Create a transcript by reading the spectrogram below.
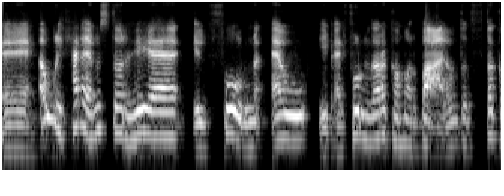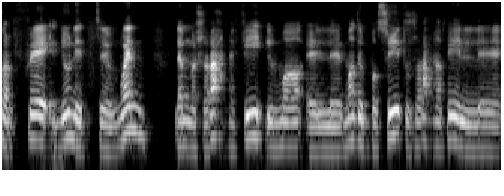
آآ أول حاجة يا مستر هي الform أو يبقى الform ده رقم 4 لو أنت تفتكر في الunit 1 لمّا شرحنا فيه الما الماضي البسيط وشرحنا فيه ال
